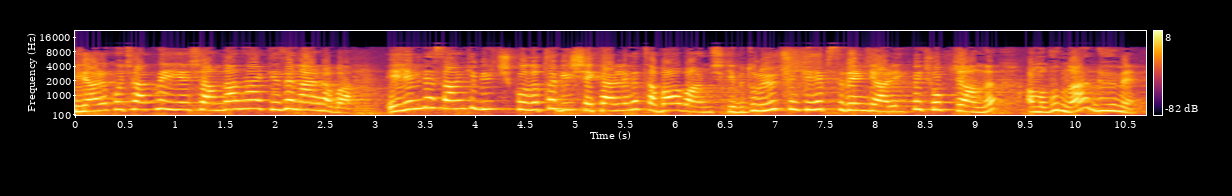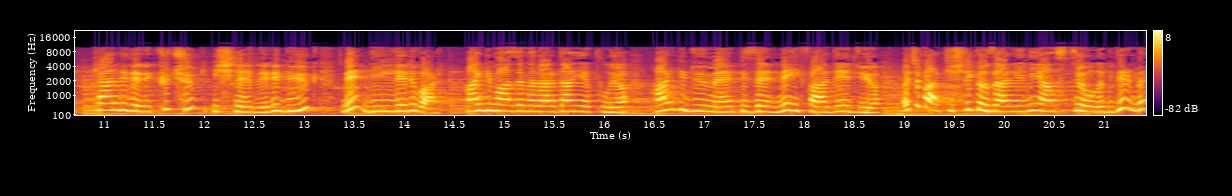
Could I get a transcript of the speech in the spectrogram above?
Dilara Koçaklı İyi Yaşam'dan herkese merhaba. Elimde sanki bir çikolata, bir şekerleme tabağı varmış gibi duruyor. Çünkü hepsi rengarenk ve çok canlı. Ama bunlar düğme. Kendileri küçük, işlevleri büyük ve dilleri var. Hangi malzemelerden yapılıyor? Hangi düğme bize ne ifade ediyor? Acaba kişilik özelliğini yansıtıyor olabilir mi?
